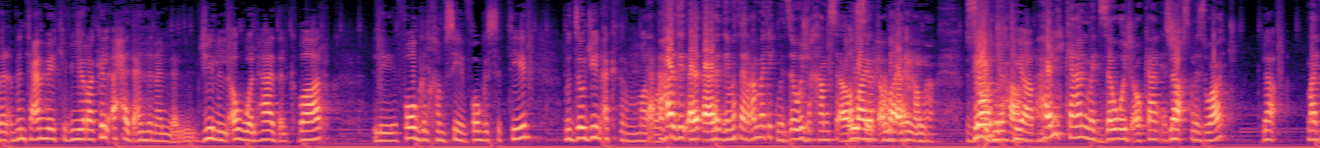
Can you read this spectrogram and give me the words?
لها بنت عمي الكبيرة كل أحد عندنا ال- الجيل الأول هذا الكبار اللي فوق الخمسين فوق الستين متزوجين أكثر من مرة هذه هذه مثلا عمتك متزوجة خمسة أو الله يرحمها، الله أي. يرحمها زوج زوجها. هل كان متزوج أو كان شخص مزواج؟ لا ما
